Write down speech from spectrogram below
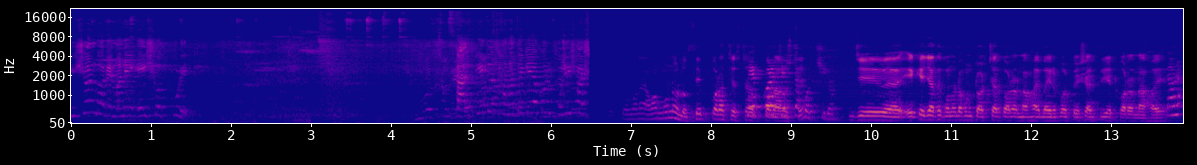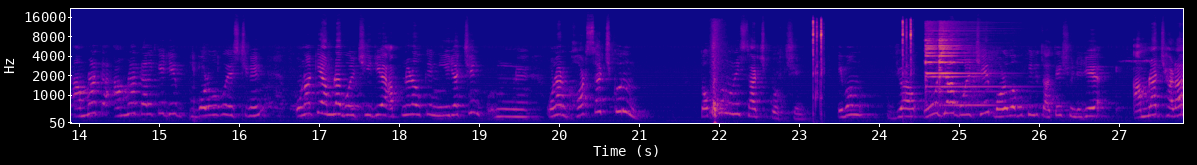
ভীষণভাবে মানে এই সোদপুরে। কালকে তো থানা থেকে যখন পুলিশ মানে আমার মনে হলো সেভ করার চেষ্টা করা করার চেষ্টা হচ্ছে করছিল। যে একে যাতে কোনো রকম টর্চার করা না হয় বা এর উপর প্রেশার ক্রিয়েট করা না হয়। কারণ আমরা আমরা কালকে যে বড়বাবু এসেছিলেন ওনাকে আমরা বলছি যে আপনারা ওকে নিয়ে যাচ্ছেন ওনার ঘর সার্চ করুন। তখন উনি সার্চ করছেন। এবং যা ও যা বলছে বড়বাবু কিন্তু তাতেই শুনে যে আমরা ছাড়া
